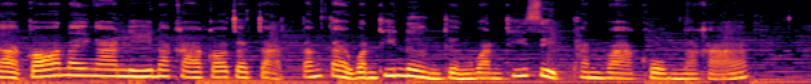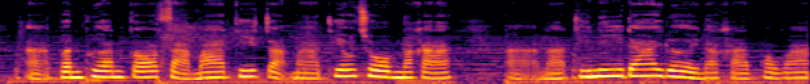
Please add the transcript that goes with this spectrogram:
ค่ะก็ในงานนี้นะคะก็จะจัดตั้งแต่วันที่ 1 ถึงวันที่ 10 ธันวาคมนะคะ เพื่อนๆก็สามารถที่จะมาเที่ยวชมนะคะณที่นี่ได้เลยนะคะ เพราะว่า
